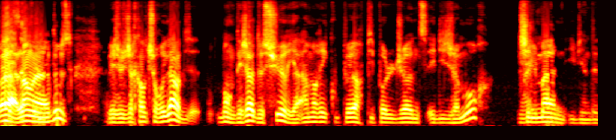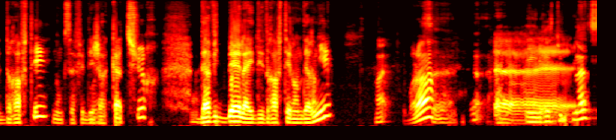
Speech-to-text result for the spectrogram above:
Voilà, là on a 12. Mais je veux dire, quand tu regardes, bon, déjà de sûr, il y a Amari Cooper, People Jones, Elijah Moore. Ouais. Tillman, il vient d'être drafté, donc ça fait déjà 4 sûrs. David Bell a été drafté l'an dernier. Ouais. Voilà. Euh, Et il reste une place.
